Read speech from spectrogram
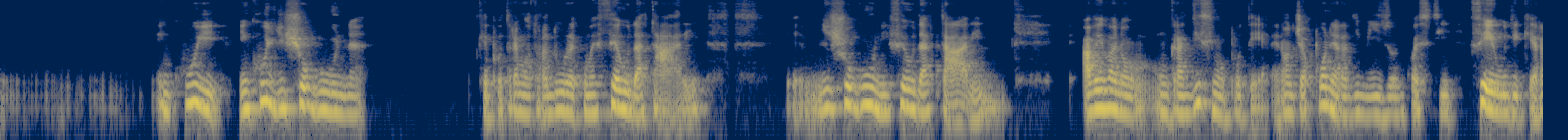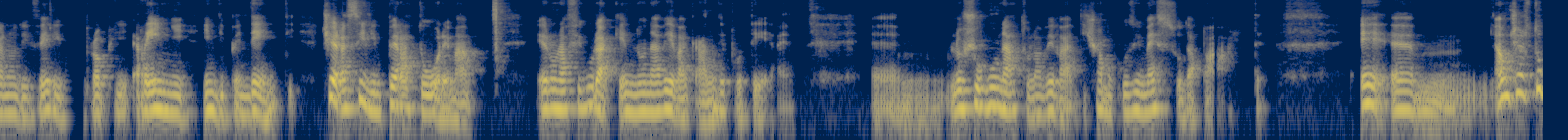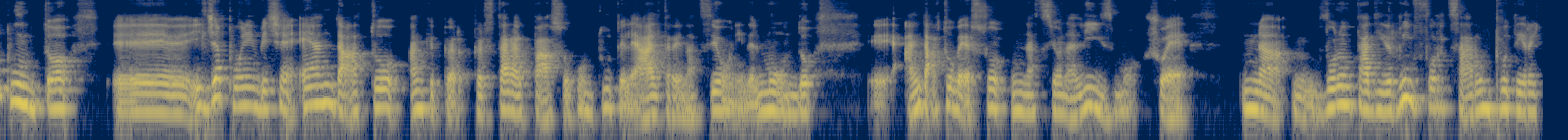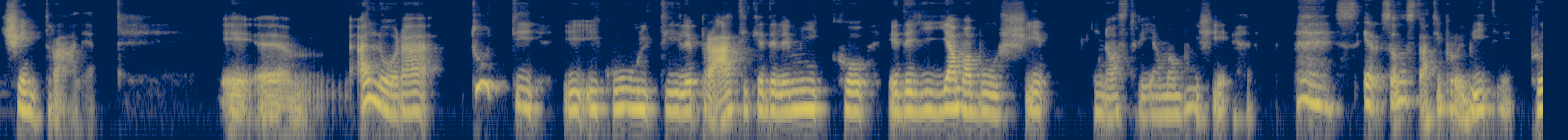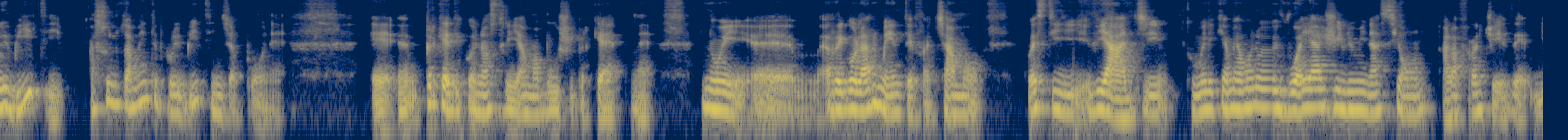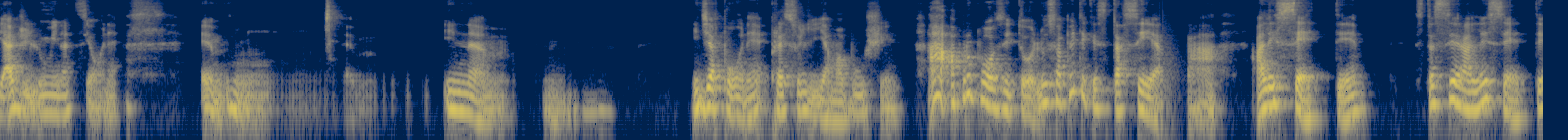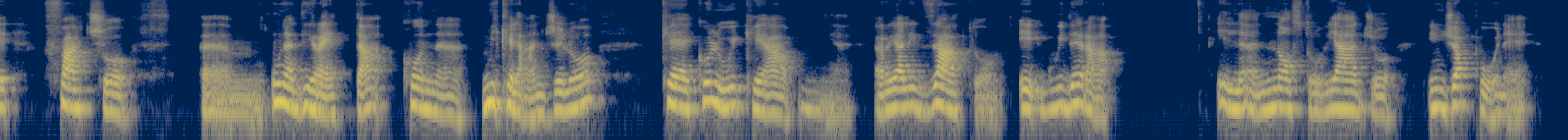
in, cui, in cui gli shogun, che potremmo tradurre come feudatari, eh, gli shoguni feudatari avevano un grandissimo potere. No? Il Giappone era diviso in questi feudi che erano dei veri e propri regni indipendenti. C'era sì l'imperatore, ma era una figura che non aveva grande potere. ehm, lo shogunato l'aveva, diciamo così, messo da parte. E ehm, a un certo punto eh, il Giappone invece è andato, anche per, per, stare al passo con tutte le altre nazioni del mondo, eh, andato verso un nazionalismo, cioè una mh, volontà di rinforzare un potere centrale. E, ehm, allora tutti i, i, culti, le pratiche delle Mikko e degli Yamabushi, i nostri Yamabushi, sono stati proibiti, proibiti, assolutamente proibiti in Giappone. Eh, eh, perché dico i nostri Yamabushi? Perché eh, noi eh, regolarmente facciamo questi viaggi, come li chiamiamo noi, voyage illumination alla francese, viaggi illuminazione, ehm, in, ehm, in Giappone presso gli Yamabushi. Ah, a proposito, lo sapete che stasera alle 7, stasera alle 7 faccio um, una diretta con Michelangelo, che è colui che ha realizzato e guiderà il nostro viaggio in Giappone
